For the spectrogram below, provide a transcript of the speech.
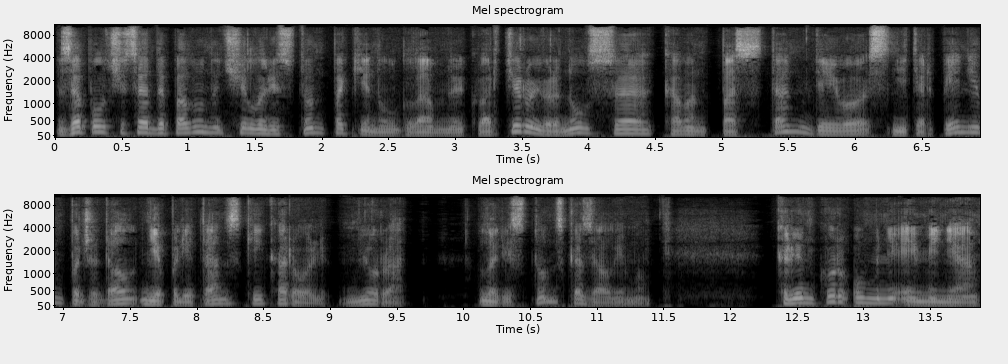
За полчаса до полуночи Лористон покинул главную квартиру и вернулся к аванпостам, где его с нетерпением поджидал неаполитанский король Мюрат. Лористон сказал ему, «Клинкур умнее меня.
